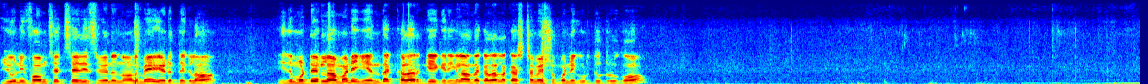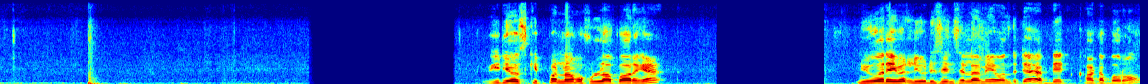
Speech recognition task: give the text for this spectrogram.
யூனிஃபார்ம் செட் சேரீஸ் வேணும்னாலுமே எடுத்துக்கலாம். இது மட்டும் இல்லாமல் நீங்கள் எந்த கலர் கேட்குறீங்களோ அந்த கலரில் கஸ்டமைஸும் பண்ணி கொடுத்துட்ருக்கோம் வீடியோ ஸ்கிப் பண்ணாமல் ஃபுல்லாக பாருங்கள் நியூ அரைவல் நியூ டிசைன்ஸ் எல்லாமே வந்துட்டு அப்டேட் காட்ட போகிறோம்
